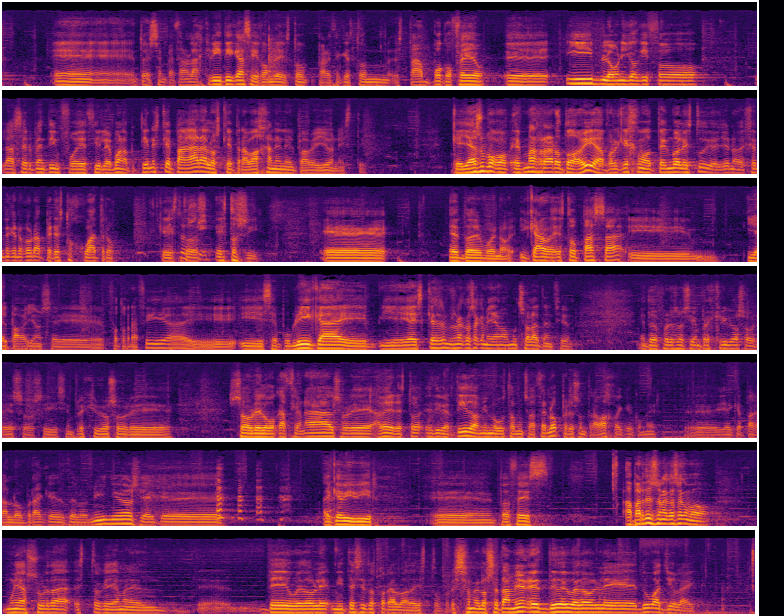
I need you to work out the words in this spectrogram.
eh, entonces empezaron las críticas y dijo, hombre, esto parece que esto está un poco feo. eh, y lo único que hizo la Serpentín fue decirle, bueno, tienes que pagar a los que trabajan en el pabellón este. Que ya es un poco, es más raro todavía, porque es como tengo el estudio lleno de gente que no cobra, pero estos cuatro, que Estos estos, sí. estos sí. Eh, entonces, bueno, y claro, esto pasa y, y el pabellón se fotografía y, y se publica y, y es que es una cosa que me llama mucho la atención. Entonces, por eso siempre escribo sobre eso, sí, siempre escribo sobre, sobre lo vocacional, sobre... A ver, esto es divertido, a mí me gusta mucho hacerlo, pero es un trabajo, hay que comer eh, y hay que pagar los brackets de los niños y hay que, hay que vivir. Eh, entonces, aparte es una cosa como muy absurda, esto que llaman el eh, DW, mi tesis doctoral va de esto, por eso me lo sé también, es DW, Do What You Like.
